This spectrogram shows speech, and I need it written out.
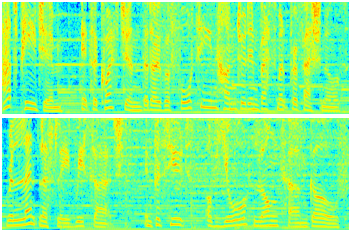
At PGIM, it's a question that over 1,400 investment professionals relentlessly research in pursuit of your long term goals.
